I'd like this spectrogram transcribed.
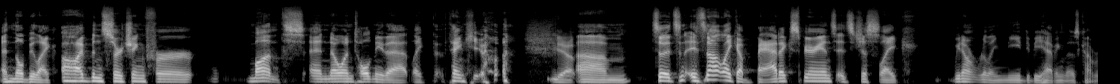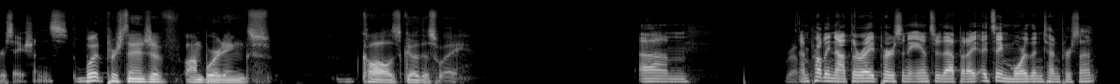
and they'll be like, "Oh, I've been searching for months and no one told me that." Like, thank you. yeah. Um. So it's it's not like a bad experience. It's just like we don't really need to be having those conversations. What percentage of onboardings calls go this way? Um, Roughly. I'm probably not the right person to answer that, but I, would say more than ten percent.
